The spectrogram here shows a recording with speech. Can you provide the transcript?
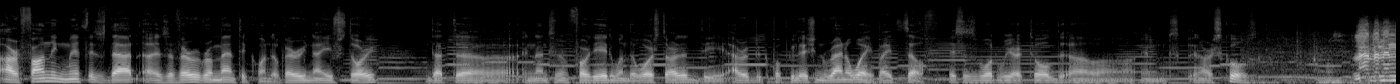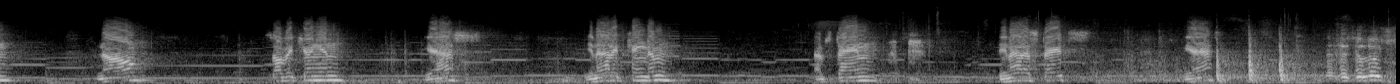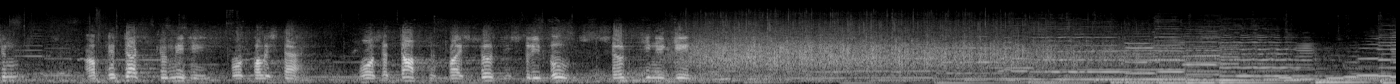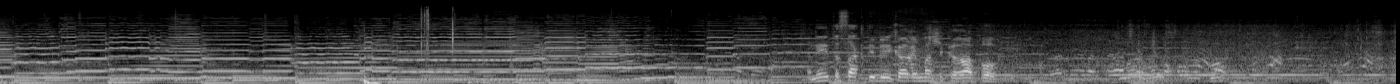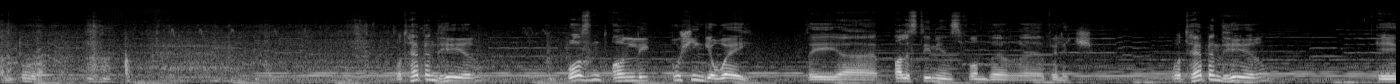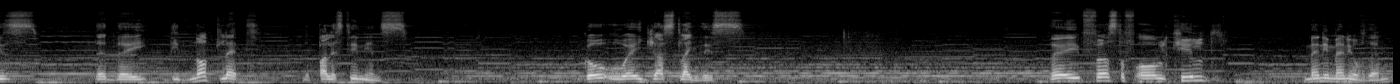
Our founding myth is that uh, is a very romantic one, a very naive story that uh, in 1948 when the war started, the Arabic population ran away by itself. This is what we are told uh, in, in our schools. Lebanon, no. Soviet Union, yes. United Kingdom, abstain. The United States, yes. The resolution of the Dutch Committee for Palestine was adopted by 33 votes, 13 against. אני התעסקתי בעיקר עם מה שקרה פה. טנטורה. What happened here wasn't only pushing away the uh, Palestinians from their uh, village. What happened here is that they did not let the Palestinians go away just like this. They first of all killed many, many of them.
